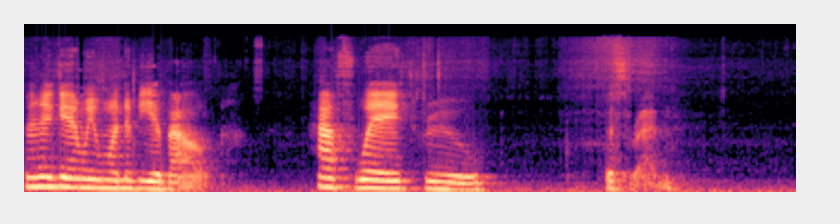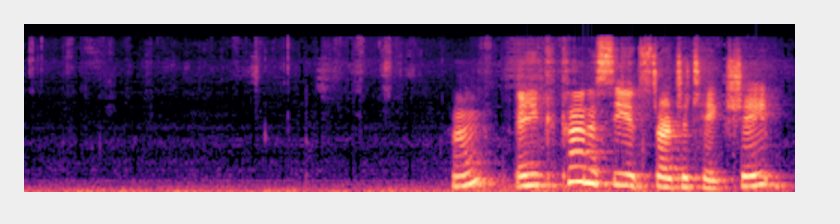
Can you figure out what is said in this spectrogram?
And again, we want to be about halfway through the thread. And you can kind of see it start to take shape.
